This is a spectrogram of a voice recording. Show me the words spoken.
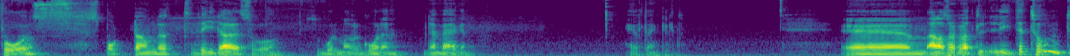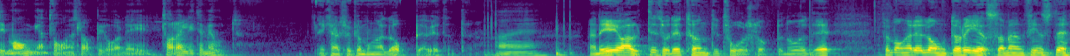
tvåårssportandet vidare så, så borde man väl gå den, den vägen. Helt enkelt. Eh, annars har det varit lite tunt i många tvåårslopp i år. Det talar lite emot. Det är kanske för många lopp, jag vet inte. Nej. Men det är ju alltid så, det är tunt i tvåårsloppen. Och det, för många är det långt att resa, men finns det...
